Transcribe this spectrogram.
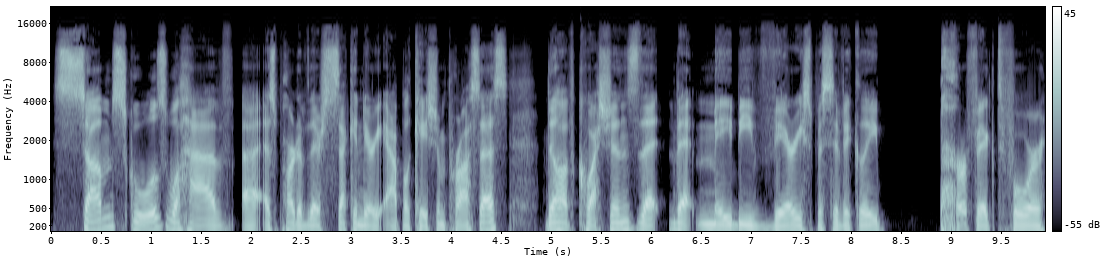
Some schools will have, uh, as part of their secondary application process, they'll have questions that that may be very specifically perfect for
